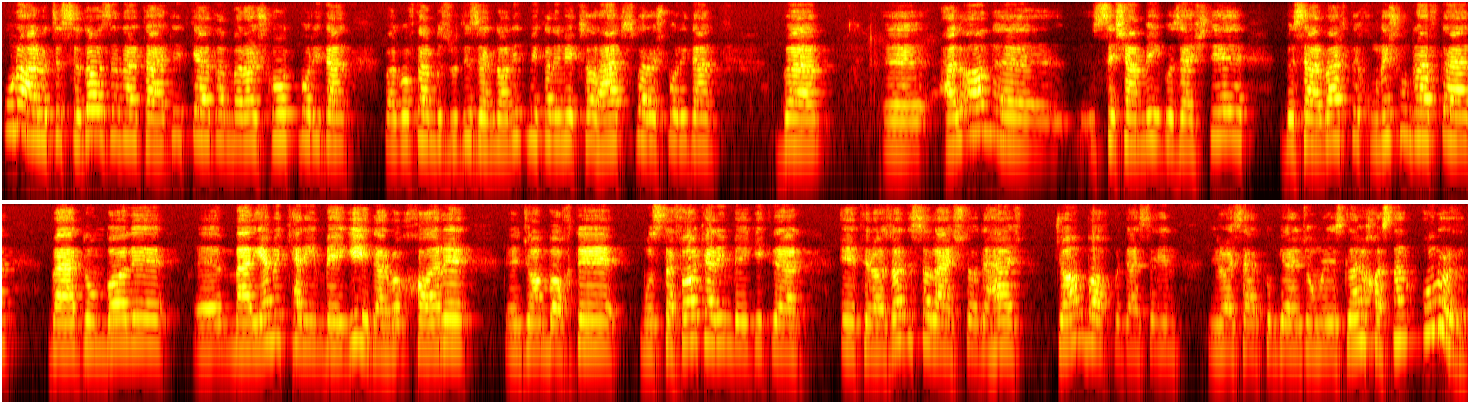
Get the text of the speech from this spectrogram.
اونو البته صدا زدن تهدید کردن براش حکم بریدن و گفتن به زودی زندانیت می‌کنیم یک سال حبس براش بریدن. و الان سه شنبه گذشته به سر وقت خونشون رفتن و دنبال مریم کریم بیگی در واقع خواهر جانباخته مصطفی کریم بیگی که در اعتراضات سال 88 جان باخت به دست این نیروهای سرکوبگر جمهوری اسلامی خواستن اون رو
